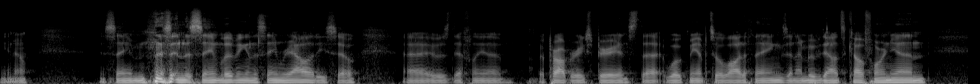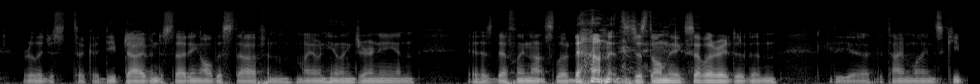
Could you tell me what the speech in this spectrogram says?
you know the same in the same living in the same reality. So uh, it was definitely a a proper experience that woke me up to a lot of things. And I moved out to California and really just took a deep dive into studying all this stuff and my own healing journey. And it has definitely not slowed down. It's just only accelerated, and the uh, the timelines keep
